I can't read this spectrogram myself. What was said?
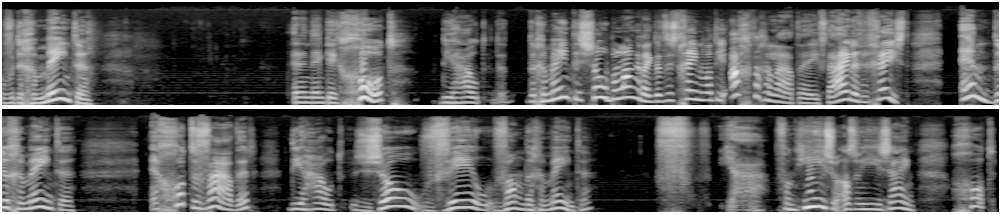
over de gemeente. En dan denk ik, God, die houdt. De, gemeente is zo belangrijk. Dat is hetgeen wat hij achtergelaten heeft. De Heilige Geest. En de gemeente. En God de Vader, die houdt zoveel van de gemeente. Ja, van hier zoals we hier zijn. God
